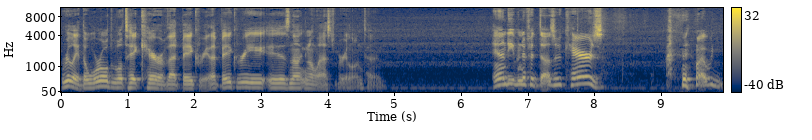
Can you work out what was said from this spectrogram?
really the world will take care of that bakery. That bakery is not going to last a very long time and even if it does, who cares? why would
